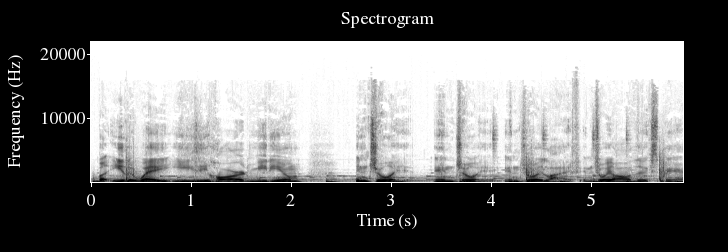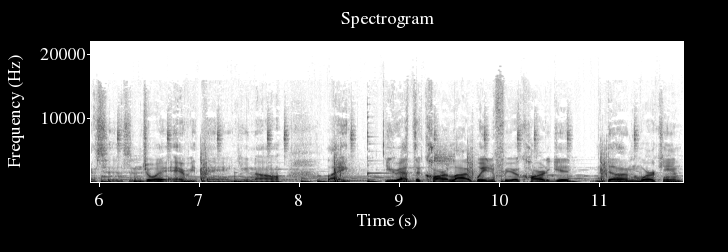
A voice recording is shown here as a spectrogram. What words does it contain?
But either way, easy, hard, medium, enjoy it enjoy it. Enjoy life. Enjoy all the experiences. Enjoy everything you know? Like you're at the car lot waiting for your car to get done working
